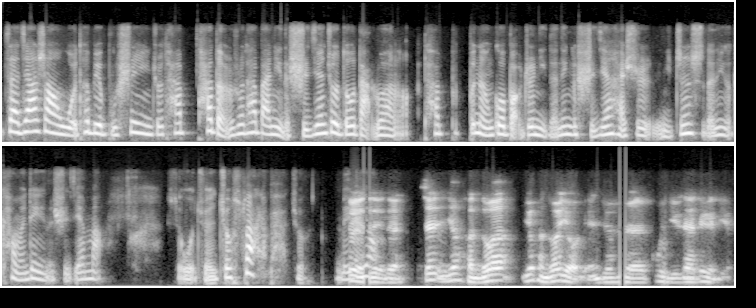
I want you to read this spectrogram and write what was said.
再加上我特别不适应，就他他等于说他把你的时间就都打乱了，他不不能够保证你的那个时间还是你真实的那个看完电影的时间嘛，所以我觉得就算了吧，就没必要。对对对，这有很多有很多友人就是顾及在这个地方，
